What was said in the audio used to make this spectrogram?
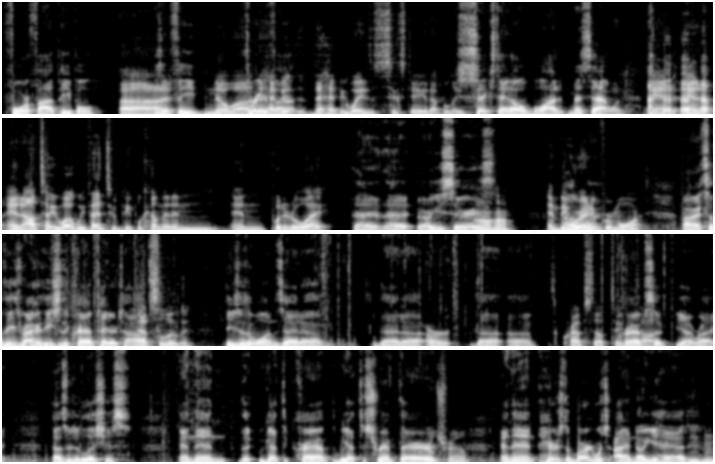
Four or five people. Uh, Is it feed? No, uh, Three the, to heavy, five. the heavyweight is six to eight, I believe. Six to eight. Oh boy, I missed that one. And, and and I'll tell you what, we've had two people come in and and put it away. That, that, are you serious? Uh-huh. And be Oh, ready my. for more. All right, so these right here, these are the crab tater tots. Absolutely. These are the ones that um, that uh, are the uh, crab stuff. Tater crab. So, yeah, right. Those are delicious. And then the, we got the crab. We got the shrimp there. Grilled shrimp. And then here's the burger, which I know you had, Mm-hmm.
